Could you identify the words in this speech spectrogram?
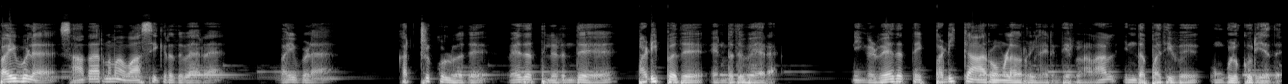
பைபிளை சாதாரணமாக வாசிக்கிறது வேற. பைபிளை கற்றுக்கொள்வது வேதத்திலிருந்து படிப்பது என்பது வேற. நீங்கள் வேதத்தை படிக்க ஆர்வமுள்ளவர்கள் இருந்தீர்களானால் இந்த பதிவு உங்களுக்குரியது.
